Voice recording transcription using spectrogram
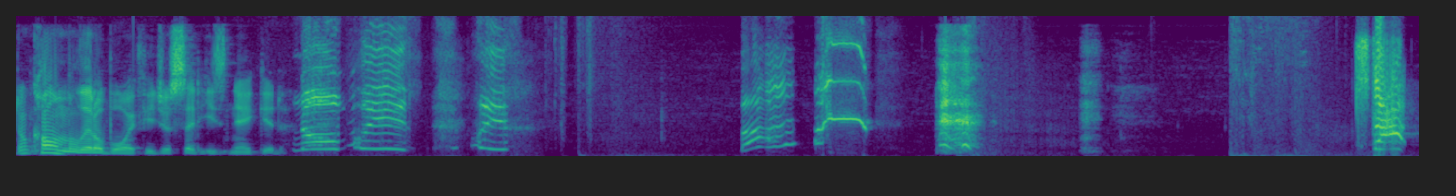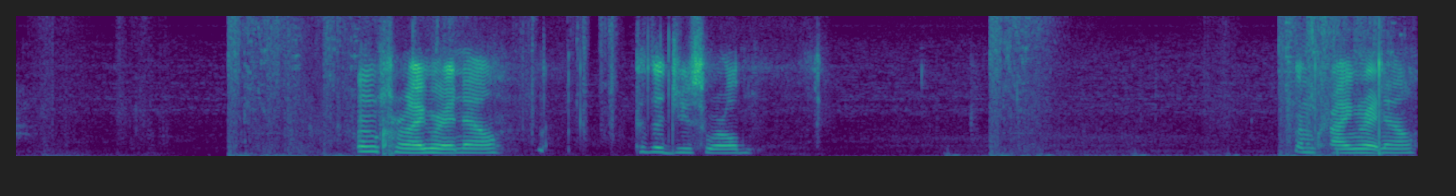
Don't call him a little boy if he just said he's naked. No, please, please. Ah! Stop! I'm crying right now. Cause of Juice WRLD. I'm crying right now.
